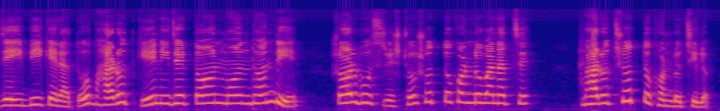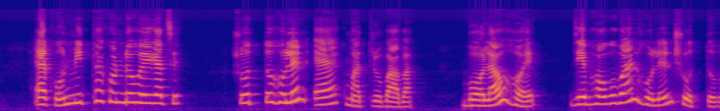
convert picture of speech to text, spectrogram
যে এই বিকেরা তো ভারতকে নিজের তন মন ধন দিয়ে সর্বশ্রেষ্ঠ সত্যখণ্ড বানাচ্ছে। ভারত সত্যখণ্ড ছিল। এখন মিথ্যাখণ্ড হয়ে গেছে। সত্য হলেন একমাত্র বাবা। বলাও হয় যে ভগবান হলেন সত্য।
